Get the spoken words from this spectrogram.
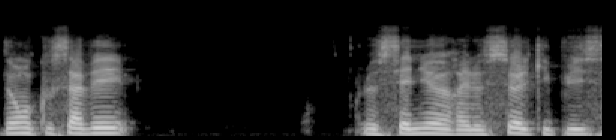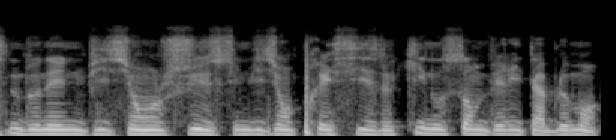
Donc, vous savez, le Seigneur est le seul qui puisse nous donner une vision juste, une vision précise de qui nous sommes véritablement.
